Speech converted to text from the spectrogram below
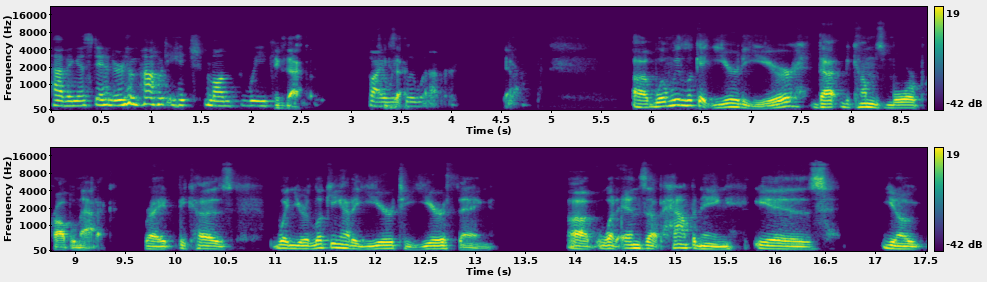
having a standard amount each month, week, Exactly. bi-weekly, exactly. whatever. Uh, when we look at year to year, that becomes more problematic, right? Because when you're looking at a year to year thing, uh, what ends up happening is, you know,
